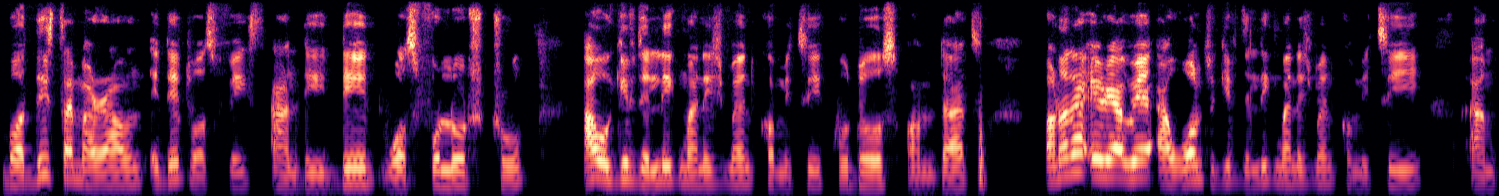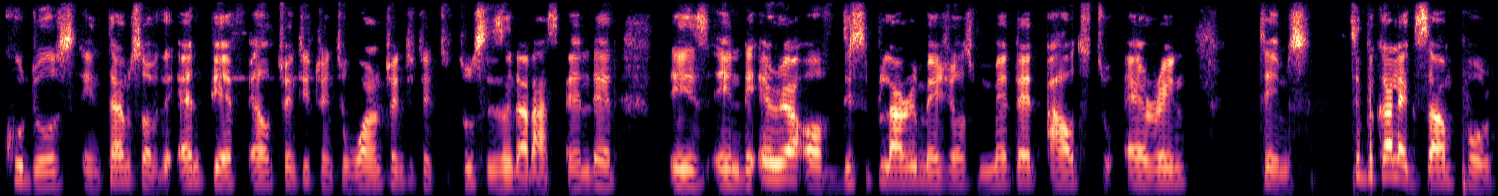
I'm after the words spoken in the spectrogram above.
But this time around, a date was fixed and the date was followed through. I will give the league management committee kudos on that. Another area where I want to give the league management committee um, kudos in terms of the NPFL 2021-2022 season that has ended is in the area of disciplinary measures meted out to erring teams. Typical example,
